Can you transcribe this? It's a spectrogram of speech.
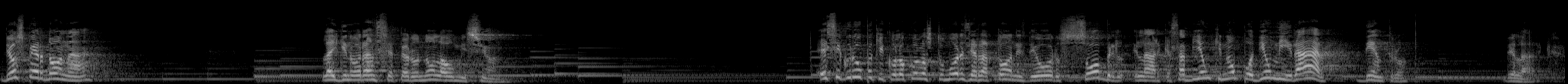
Deus perdona a ignorância, pero não a omissão. Esse grupo que colocou os tumores de ratones de ouro sobre o arca sabiam que não podiam mirar dentro do arca.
